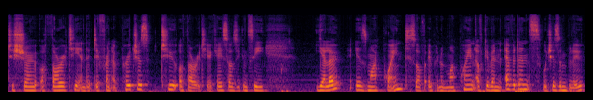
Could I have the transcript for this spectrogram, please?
to show authority and the different approaches to authority. Okay, so as you can see, Yellow is my point, so I've opened with my point. I've given evidence, which is in blue.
